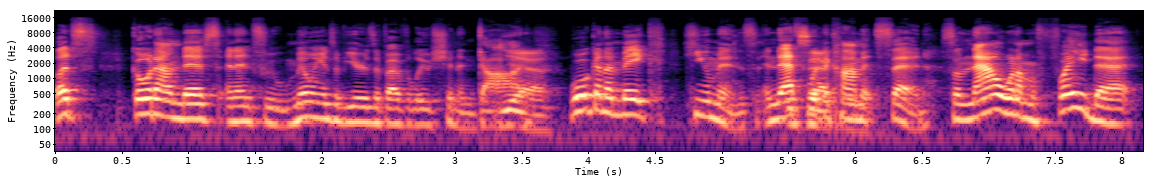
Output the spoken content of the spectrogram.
Let's go down this. And then through millions of years of evolution and God, Yeah. we're going to make humans. And that's what the comet said. So now what I'm afraid that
